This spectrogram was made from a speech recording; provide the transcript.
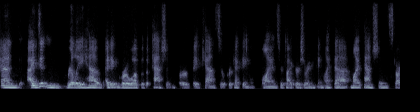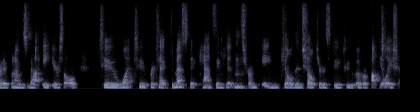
And I didn't really have, I didn't grow up with a passion for big cats or protecting lions or tigers or anything like that. My passion started when I was about eight years old. to want to protect domestic cats and kittens hmm. from being killed in shelters due to overpopulation.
